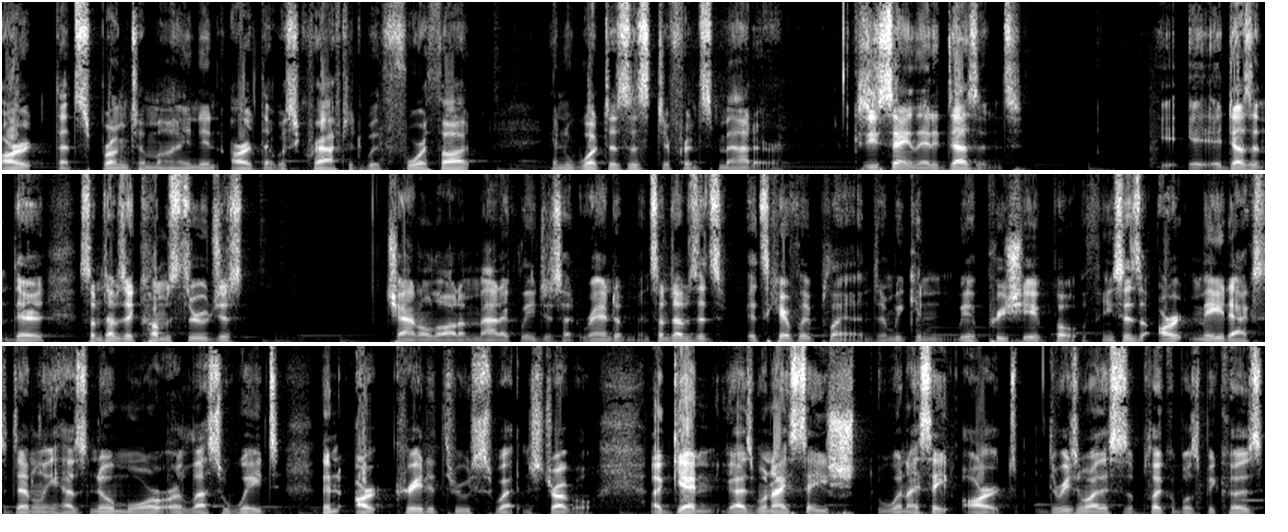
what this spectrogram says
art that sprung to mind and art that was crafted with forethought? And what does this difference matter? Because he's saying that it doesn't. It, it doesn't. There sometimes it comes through just channeled automatically just at random. And sometimes it's it's carefully planned and we can we appreciate both. He says art made accidentally has no more or less weight than art created through sweat and struggle. Again guys when i say sh- when i say art the reason why this is applicable is because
